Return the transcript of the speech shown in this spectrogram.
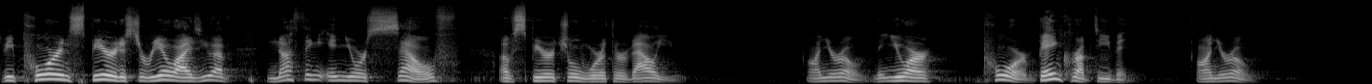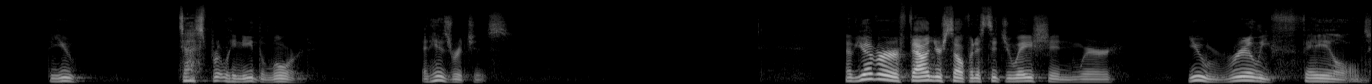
To be poor in spirit is to realize you have nothing in yourself of spiritual worth or value on your own, that you are poor, bankrupt even on your own, that you desperately need the Lord and His riches. Have you ever found yourself in a situation where you really failed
